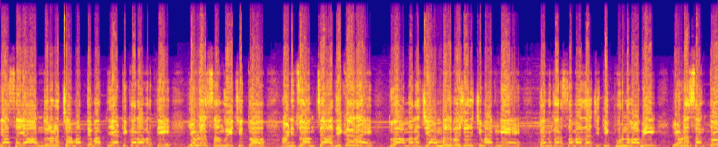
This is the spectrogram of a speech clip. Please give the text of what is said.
या स- या आंदोलनाच्या माध्यमातून या ठिकाणावरती एवढंच सांगू इच्छितो. आणि जो आमचा अधिकार आहे तो आम्हाला जी अंमलबजावणीची मागणी आहे धनगर समाजाची ती पूर्ण व्हावी एवढं सांगतो.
